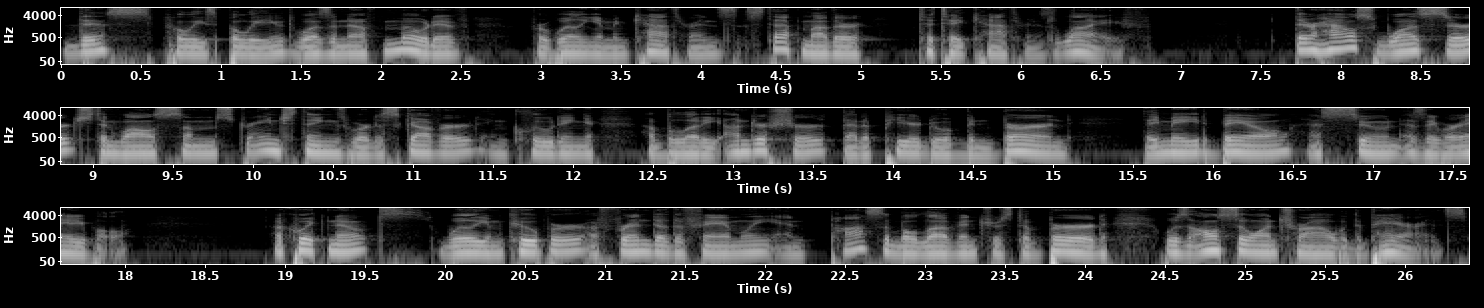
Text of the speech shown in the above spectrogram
This, police believed, was enough motive for William and Catherine's stepmother to take Catherine's life. Their house was searched, and while some strange things were discovered, including a bloody undershirt that appeared to have been burned, they made bail as soon as they were able. A quick note William Cooper, a friend of the family and possible love interest of Bird, was also on trial with the parents.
